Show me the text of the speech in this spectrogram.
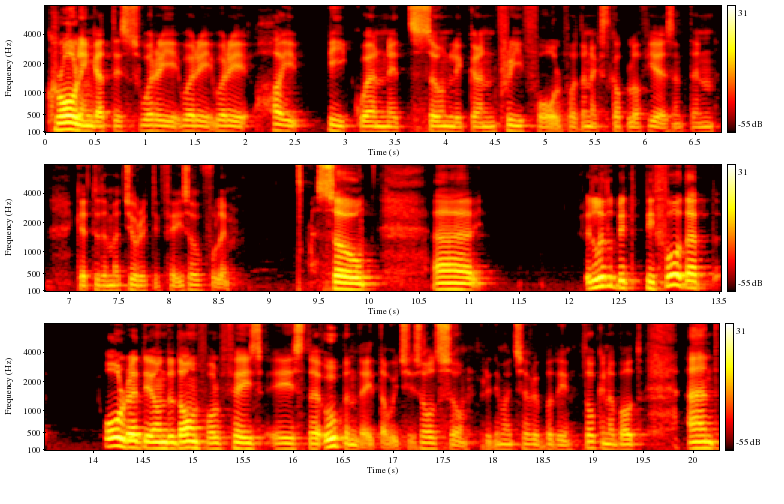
crawling at this very very very high peak when it's only can free fall for the next couple of years and then get to the maturity phase hopefully. So uh, a little bit before that, already on the downfall phase is the open data, which is also pretty much everybody talking about. And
